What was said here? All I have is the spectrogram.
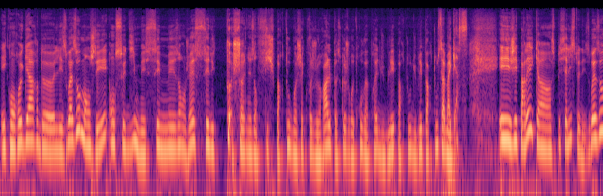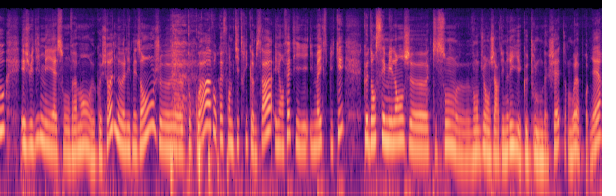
et qu'on regarde euh, les oiseaux manger, on se dit mais ces mésanges, c'est des cochonnes, elles en fichent partout. Moi chaque fois je râle parce que je retrouve après du blé partout, du blé partout, ça m'agace. Et j'ai parlé avec un spécialiste des oiseaux et je lui ai dit mais elles sont vraiment euh, cochonnes les mésanges, euh, pourquoi Pourquoi elles font un petit tri comme ça? Et en fait il, il m'a expliqué que dans ces mélanges euh, qui sont euh, vendus en jardinerie et que tout le monde achète, moi la première,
